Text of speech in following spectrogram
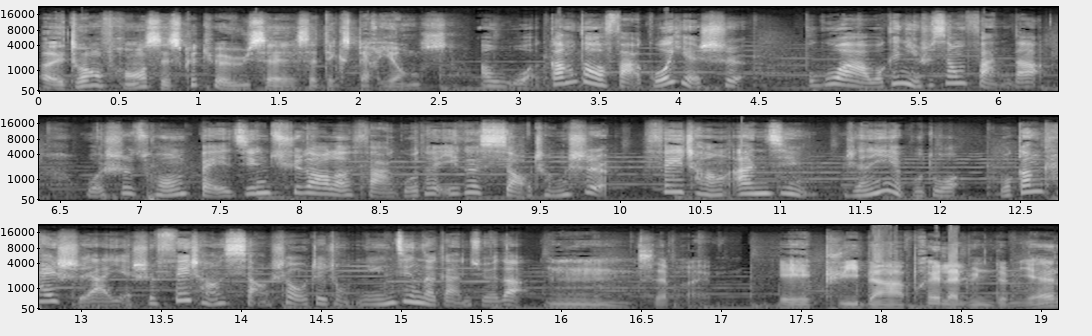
Et toi en France, est-ce que tu as eu ce- cette expérience 啊。我刚到法国也是， 不过啊，我跟你是相反的，我是从北京去到了法国的一个小城市，非常安静，人也不多。我刚开始呀、也是非常享受这种宁静的感觉的。Hmm, c'est vrai. Et puis, ben après la lune de miel,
